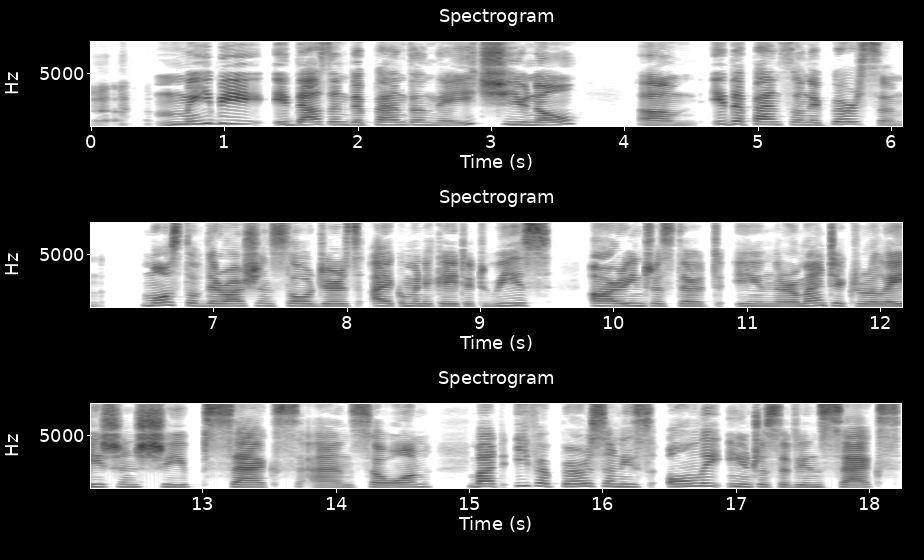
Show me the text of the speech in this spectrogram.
Maybe it doesn't depend on age, you know? Um, it depends on a person. Most of the Russian soldiers I communicated with are interested in romantic relationships, sex, and so on. But if a person is only interested in sex,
